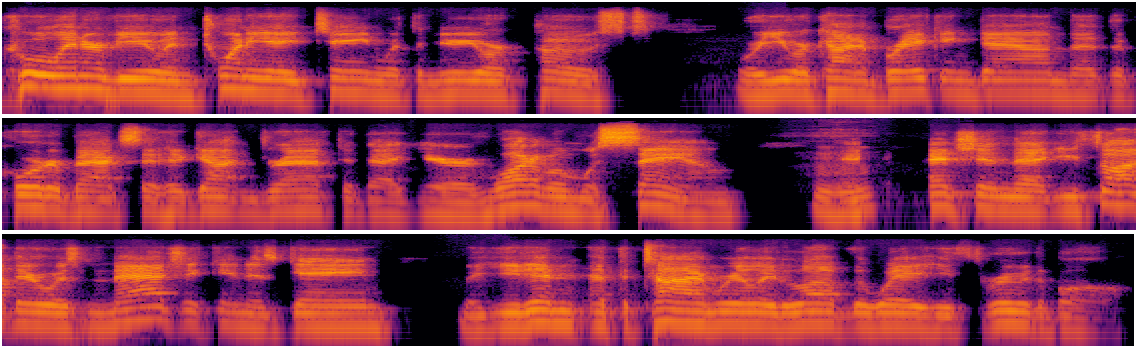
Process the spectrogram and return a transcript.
cool interview in 2018 with the New York Post where you were kind of breaking down the, the quarterbacks that had gotten drafted that year. And one of them was Sam. Mhm. And you mentioned that you thought there was magic in his game, but you didn't at the time really love the way he threw the ball.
